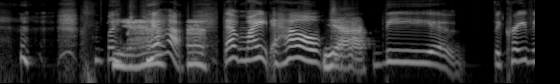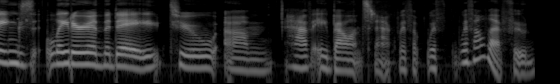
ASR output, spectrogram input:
like, yeah. yeah. that might help. Yeah, the the cravings later in the day to um, have a balanced snack with with with all that food.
